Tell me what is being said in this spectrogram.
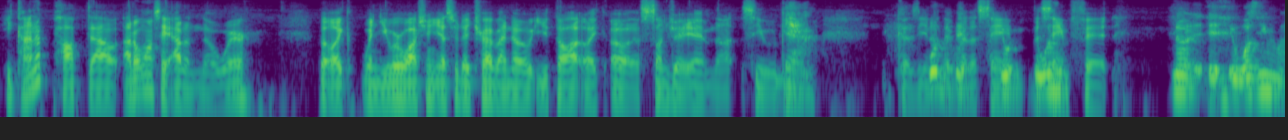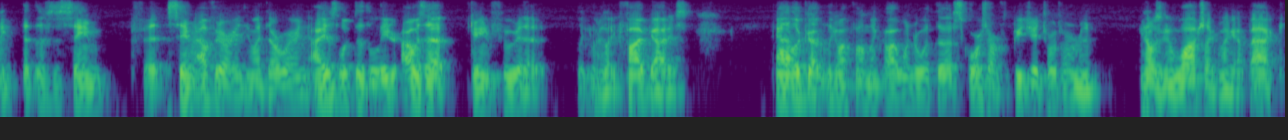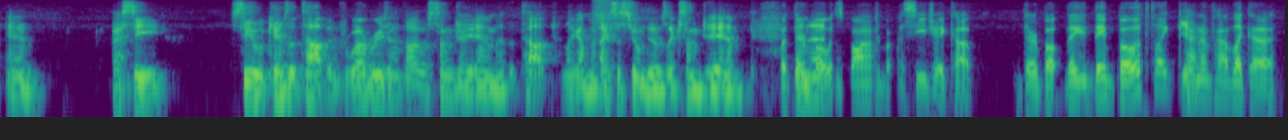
he kind of popped out. I don't want to say out of nowhere, but like when you were watching it yesterday, Trev, I know you thought like, oh, that's Sungjae Im, not Si Woo Kim, because you know Well, they were it- the same it the same fit. No, it, it wasn't even like that. This is the same fit, same outfit or anything like they were wearing. I just looked at the leader. I was at getting food at like like Five Guys, and I look up, look at my phone. I'm like, oh, I wonder what the scores are for the PGA Tour tournament. You know, I was gonna watch like when I got back, and I see Siwoo came to the top, and for whatever reason, I thought it was Sungjae Im at the top. Like I'm, I just assumed it was like Sungjae Im. But they're and that- both sponsored by the CJ Cup. They're both they they both like Yeah. kind of have like a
